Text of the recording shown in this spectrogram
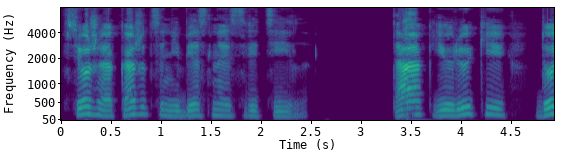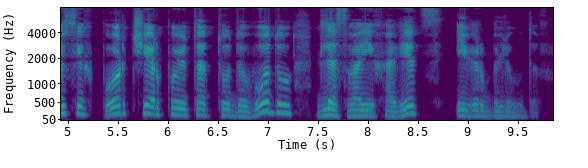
все же окажется небесное светило. Так юрюки до сих пор черпают оттуда воду для своих овец и верблюдов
